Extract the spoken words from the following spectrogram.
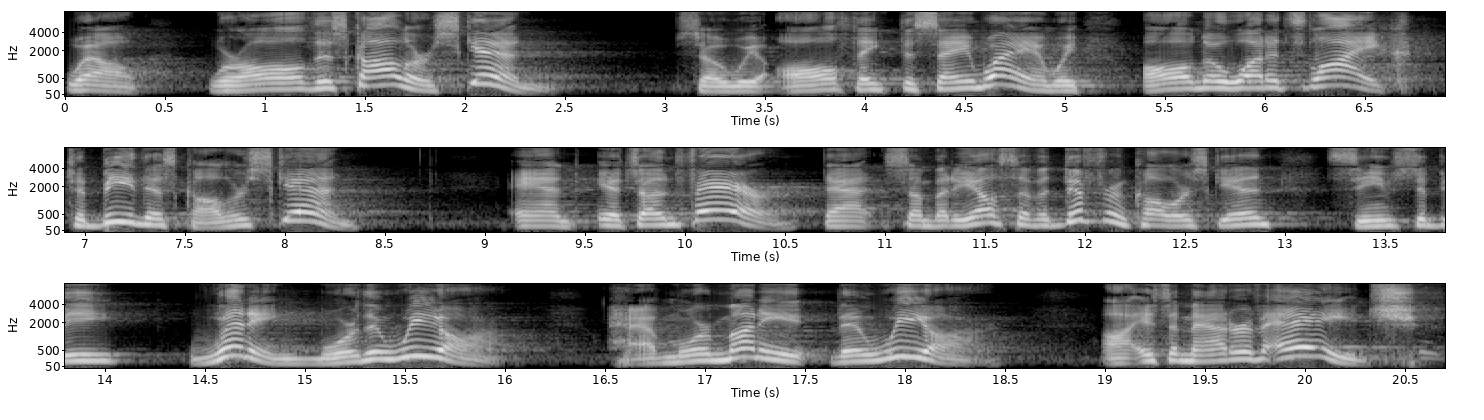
Well, we're all this color, skin. So we all think the same way, and we all know what it's like to be this color skin. And it's unfair that somebody else of a different color skin seems to be winning more than we are, have more money than we are. Uh, it's a matter of age.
